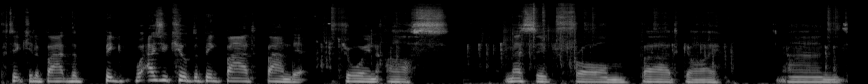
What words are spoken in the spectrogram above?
particular bad, the big, as you killed the big bad bandit, join us. Message from bad guy. And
